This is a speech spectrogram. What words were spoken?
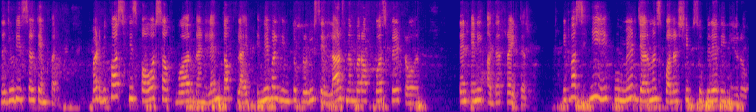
the judicial temper, but because his powers of work and length of life enabled him to produce a large number of first-rate work than any other writer. It was he who made German scholarship superior in Europe,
